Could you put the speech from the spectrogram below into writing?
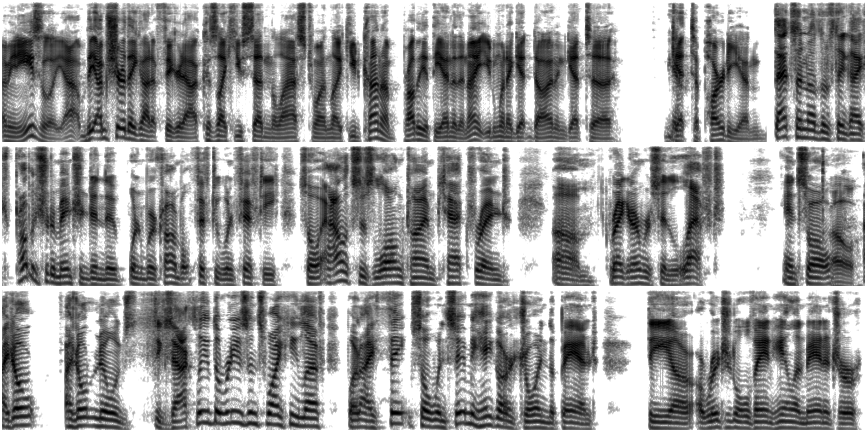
I mean, easily. I'm sure they got it figured out because, like you said in the last one, like you'd kind of probably at the end of the night, you'd want to get done and get to get yeah. to party and that's another thing i probably should have mentioned in the when we are talking about 5150 so alex's longtime tech friend um, greg emerson left. And so oh. i don't i don't know ex- exactly the reasons why he left but i think so when sammy hagar joined the band the uh, original van halen manager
